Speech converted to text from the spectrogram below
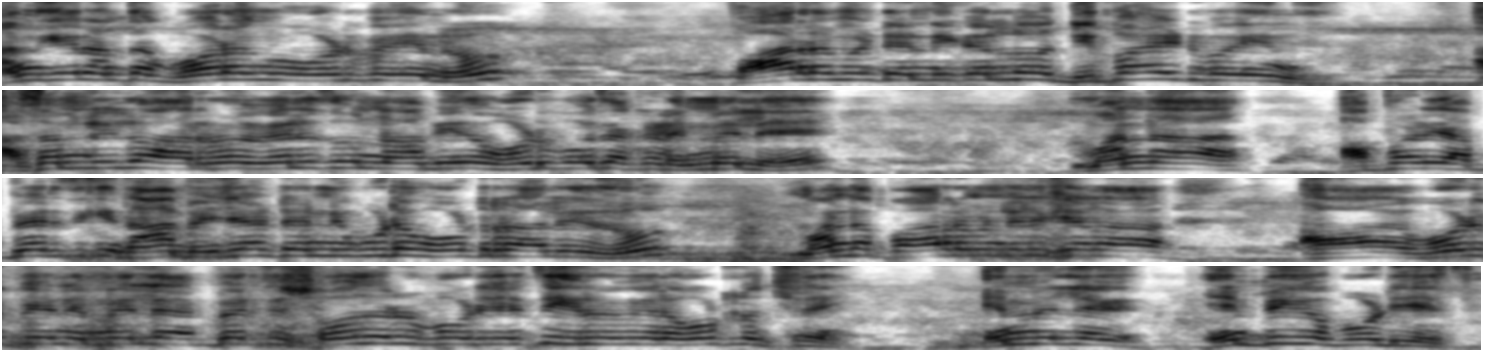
అందుకని అంత ఘోరంగా ఓడిపోయిండ్రు. పార్లమెంట్ ఎన్నికల్లో డిపాజిట్ పోయింది. అసెంబ్లీలో అరవై వేలతో నా మీద ఓడిపోతే అక్కడ ఎమ్మెల్యే మొన్న అప్పటి అభ్యర్థికి నా మెజార్టీ అన్ని కూడా ఓటు రాలేదు. మొన్న పార్లమెంట్ ఎన్నికల ఆ ఓడిపోయిన ఎమ్మెల్యే అభ్యర్థి సోదరుడు పోటీ చేస్తే ఇరవై వేల ఓట్లు వచ్చినాయి. ఎమ్మెల్యే ఎంపీగా పోటీ చేస్తే.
